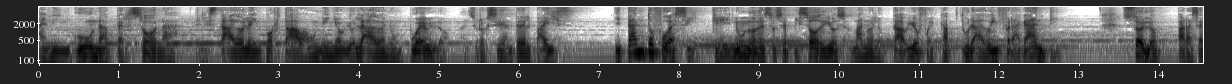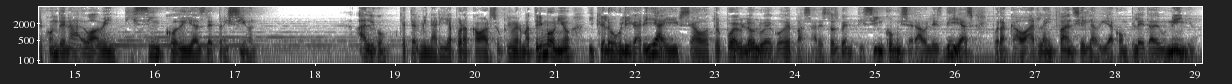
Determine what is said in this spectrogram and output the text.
A ninguna persona del Estado le importaba un niño violado en un pueblo al suroccidente del país. Y tanto fue así que en uno de esos episodios Manuel Octavio fue capturado infraganti, solo para ser condenado a 25 días de prisión. Algo que terminaría por acabar su primer matrimonio y que lo obligaría a irse a otro pueblo luego de pasar estos 25 miserables días por acabar la infancia y la vida completa de un niño.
